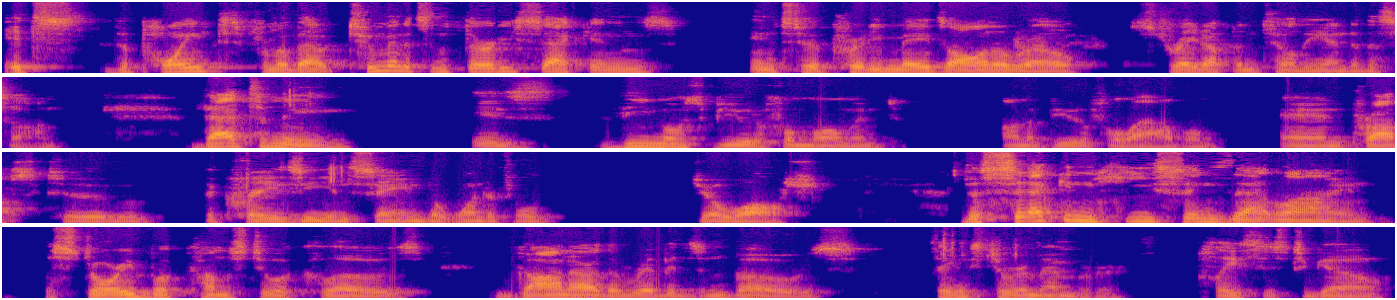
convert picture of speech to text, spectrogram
it's the point from about two minutes and 30 seconds into Pretty Maids All in a Row, straight up until the end of the song. That to me is the most beautiful moment on a beautiful album. And props to the crazy, insane, but wonderful Joe Walsh. The second he sings that line, the storybook comes to a close. Gone are the ribbons and bows, things to remember, places to go,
